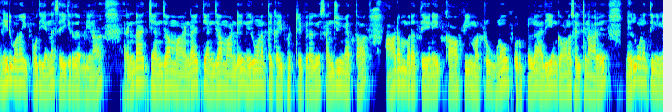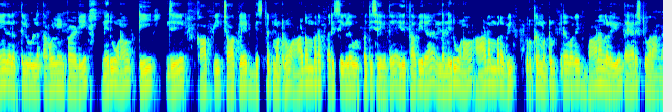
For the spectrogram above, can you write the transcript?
நிறுவனம் இப்போது என்ன செய்கிறது அப்படின்னா ரெண்டாயிரத்தி அஞ்சாம் ரெண்டாயிரத்தி அஞ்சாம் ஆண்டு நிறுவனத்தை கைப்பற்றிய பிறகு சஞ்சீவ் மேத்தா ஆடம்பர தேநீர் காஃபி மற்றும் உணவுப் பொருட்களில் அதிகம் கவனம் செலுத்தினார். நிறுவனத்தின் இணையதளத்தில் உள்ள தகவலின்படி நிறுவனம் டீ ஜீன் காபி சாக்லேட் பிஸ்கட் மற்றும் ஆடம்பர பரிசுகளை உற்பத்தி செய்கிறது. இது தவிர இந்த நிறுவனம் ஆடம்பர வீட் பொருட்கள் மற்றும் பிற வகை பானங்களையும் தயாரிச்சுட்டு வராங்க.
